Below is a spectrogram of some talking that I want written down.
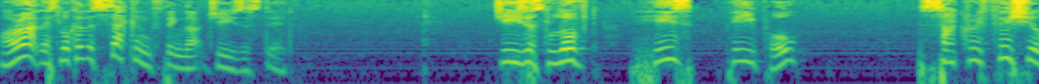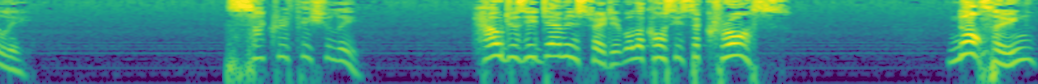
Alright, let's look at the second thing that Jesus did. Jesus loved his people sacrificially. Sacrificially. How does he demonstrate it? Well, of course, it's the cross. Nothing,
